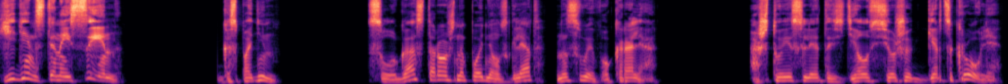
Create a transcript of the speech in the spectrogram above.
единственный сын!» «Господин». Слуга осторожно поднял взгляд на своего короля. «А что, если это сделал все же герцог Роули?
